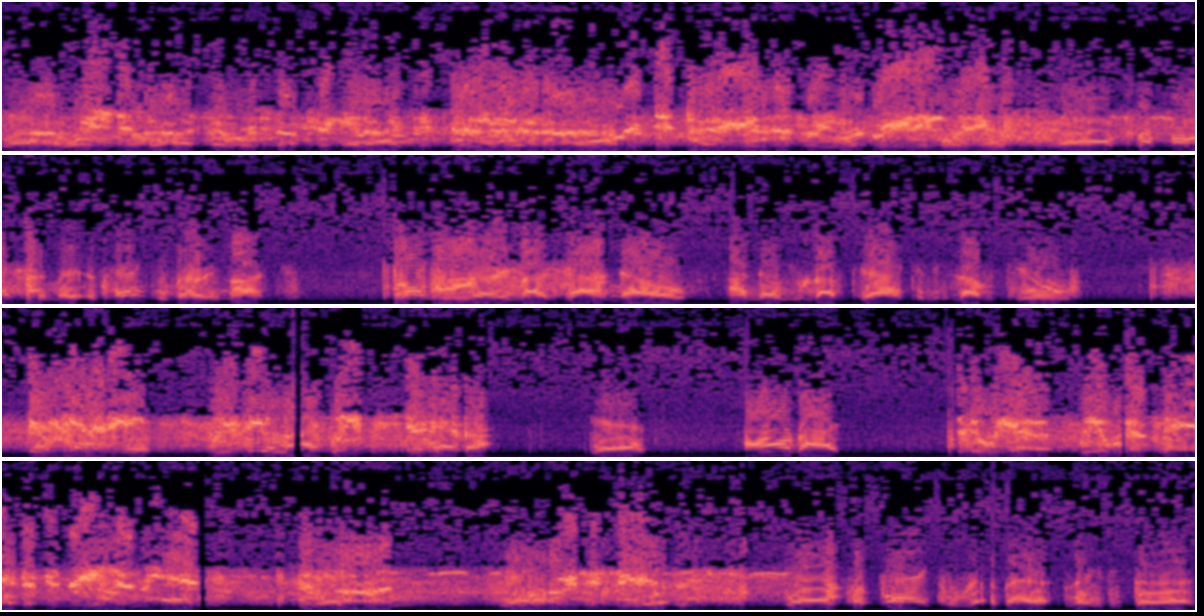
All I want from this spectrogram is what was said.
Yes, I wish to God there was something that I could do, and I wanted to tell you that we were greeting Yes, well, thank you, ma- thank you very much. Thank you very much. I know. I know you love Jack and he loves you. Miss Kennedy, we feel like we just had a... Yes. All right. We, uh, we were glad that the nation had the as long as it did. Yes, well, thank you, uh, Lady Bird.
